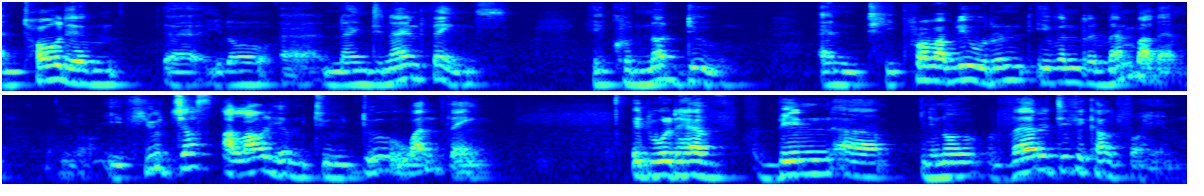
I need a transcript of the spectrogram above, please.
and told him, uh, you know, uh, 99 things he could not do, and he probably wouldn't even remember them you know, if you just allowed him to do one thing, it would have been, uh, you know, very difficult for him.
